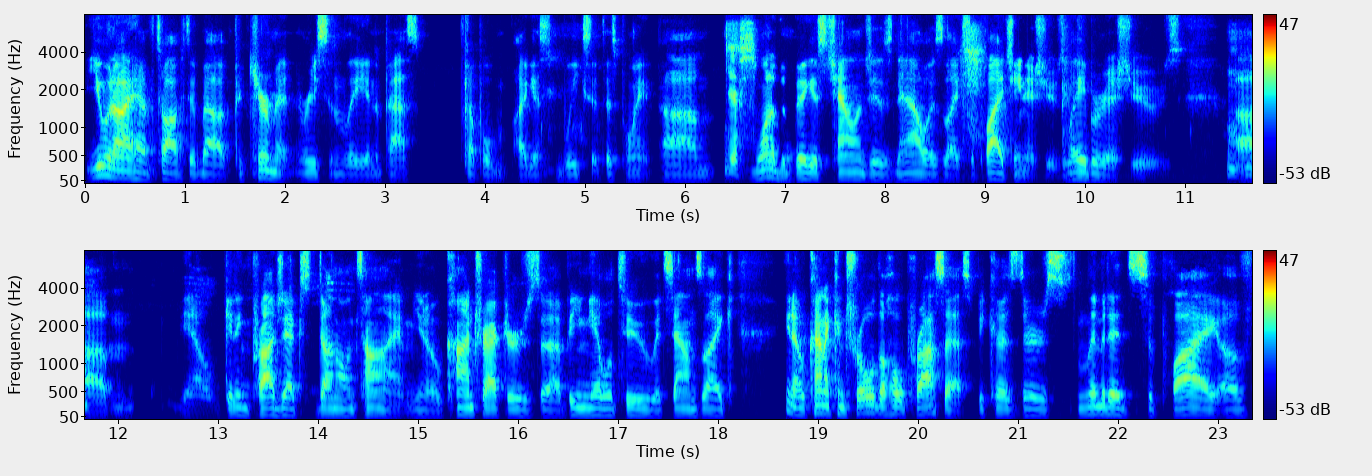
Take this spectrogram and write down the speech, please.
you and I have talked about procurement recently in the past couple, I guess, weeks at this point. Um, Yes. one of the biggest challenges now is like supply chain issues, labor issues, Mhm. um, you know, getting projects done on time, you know, contractors uh, being able to, it sounds like, you know, kind of control the whole process because there's limited supply of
